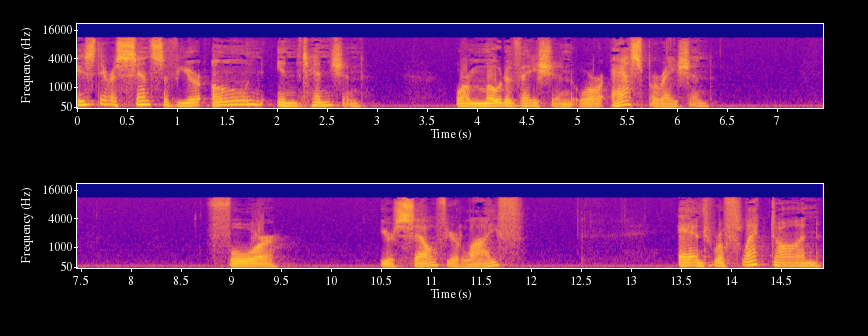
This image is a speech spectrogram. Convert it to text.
Is there a sense of your own intention or motivation or aspiration for yourself, your life, and reflect on?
